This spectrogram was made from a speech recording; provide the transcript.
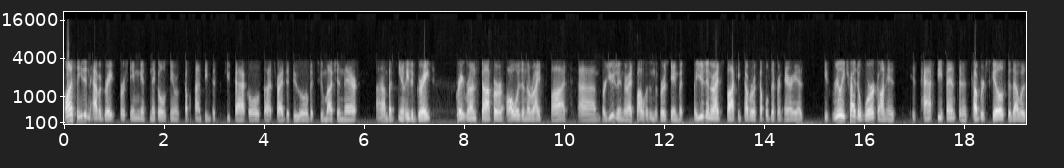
honestly, he didn't have a great first game against Nicholls. You know, a couple times he missed a few tackles, uh, tried to do a little bit too much in there. Um, but you know, he's a great, great run stopper, always in the right spot, um, or usually in the right spot. wasn't the first game, but but usually in the right spot, can cover a couple different areas. He's really tried to work on his his pass defense and his coverage skills because that was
